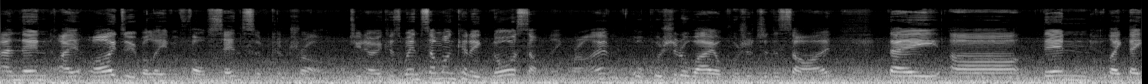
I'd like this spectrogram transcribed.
And then I, I do believe a false sense of control, do you know, because when someone can ignore something, right, or push it away or push it to the side, they are then like they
